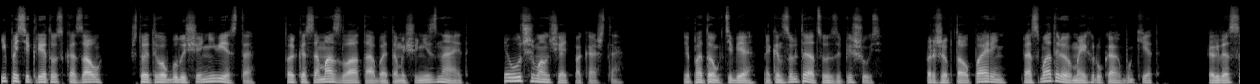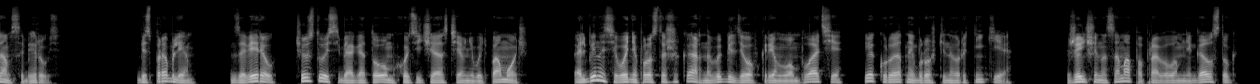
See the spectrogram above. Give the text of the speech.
и по секрету сказал, что это его будущая невеста, только сама Злата об этом еще не знает, и лучше молчать пока что. «Я потом к тебе на консультацию запишусь», прошептал парень, рассматривая в моих руках букет, когда сам соберусь. «Без проблем», заверил, чувствуя себя готовым хоть сейчас чем-нибудь помочь. Альбина сегодня просто шикарно выглядела в кремовом платье и аккуратной брошке на воротнике. Женщина сама поправила мне галстук,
